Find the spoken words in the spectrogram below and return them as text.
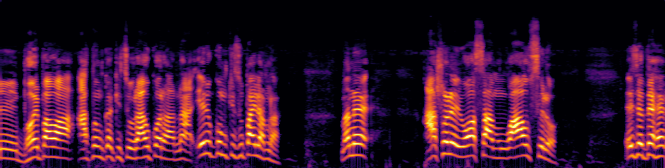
এই ভয় পাওয়া, আতঙ্কা কিছু রাউ করা, না, এরকম কিছু পাইলাম না। মানে আসলে অসাম, ওয়াও ছিল। এই যে দেখেন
